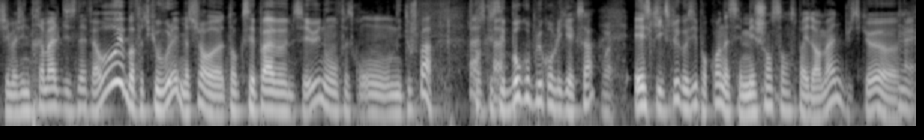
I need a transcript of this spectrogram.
j'imagine très mal Disney faire oui, oui, bah faites ce que vous voulez, bien sûr. euh, tant que c'est pas MCU, nous on fait ce qu'on on n'y touche pas. Je pense que c'est beaucoup plus compliqué que ça. Ouais. Et ce qui explique aussi pourquoi on a ces méchants sans Spider-Man, puisque euh, Ouais.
